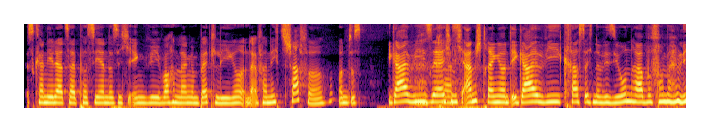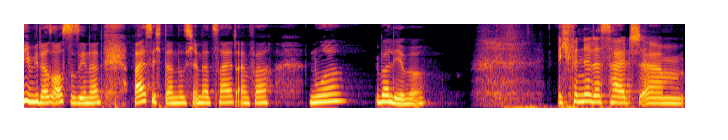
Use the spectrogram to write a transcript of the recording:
es kann jederzeit passieren, dass ich irgendwie wochenlang im Bett liege und einfach nichts schaffe. Und es, egal wie sehr krass. ich mich anstrenge und egal wie krass ich eine Vision habe von meinem Leben, wie das auszusehen hat, weiß ich dann, dass ich in der Zeit einfach nur überlebe. Ich finde das halt ähm,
